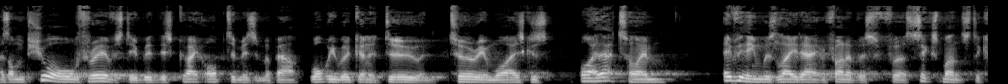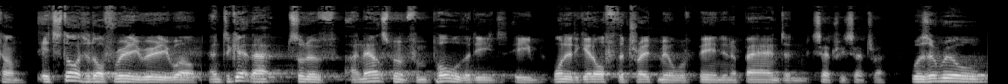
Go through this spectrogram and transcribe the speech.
as I'm sure all three of us did, with this great optimism about what we were going to do and touring wise, because by that time, everything was laid out in front of us for six months to come. It started off really, really well. And to get that sort of announcement from Paul that he, he wanted to get off the treadmill of being in a band and et cetera, et cetera, was a real,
